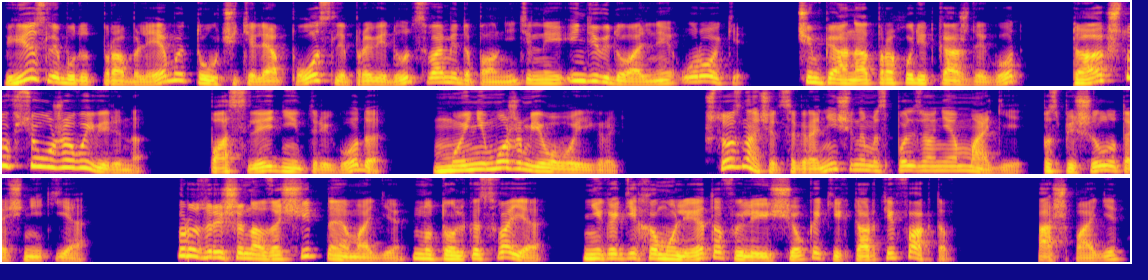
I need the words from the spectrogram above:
Если будут проблемы, то учителя после проведут с вами дополнительные индивидуальные уроки. Чемпионат проходит каждый год, так что все уже выверено. Последние три года мы не можем его выиграть. Что значит с ограниченным использованием магии? Поспешил уточнить я. Разрешена защитная магия, но только своя. Никаких амулетов или еще каких-то артефактов. А шпаги?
